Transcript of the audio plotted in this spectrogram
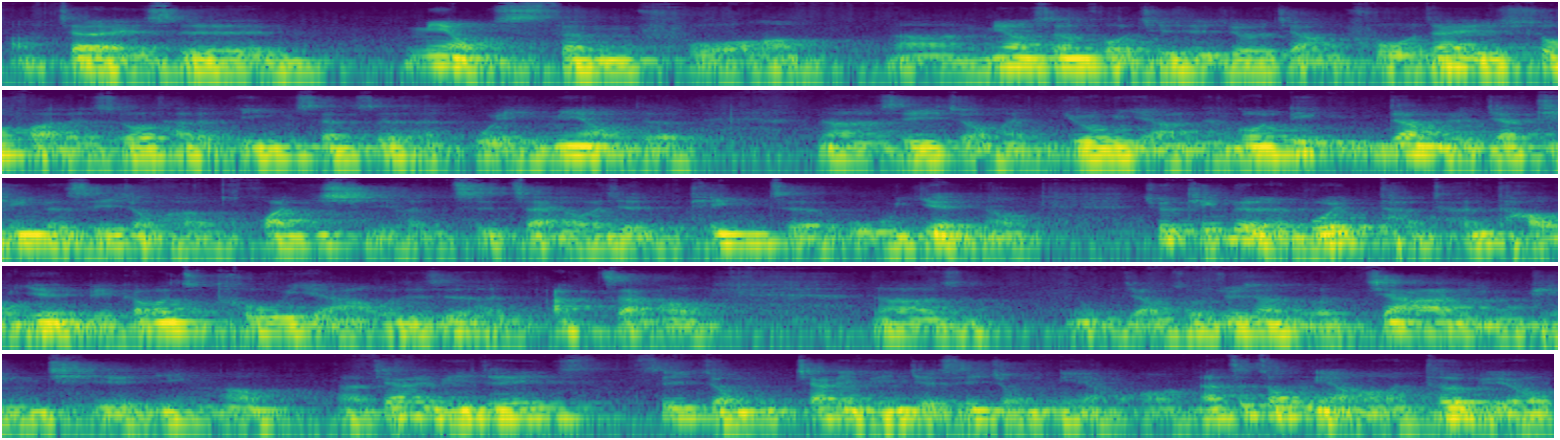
好，再来是妙生佛哈。啊，妙声佛其实就是讲佛在说法的时候，他的音声是很微妙的，那是一种很优雅，能够令让人家听的是一种很欢喜、很自在，而且听者无厌哦。就听的人不会很很讨厌，别刚刚是偷牙或者是很肮脏哦。那我们讲说，就像什么嘉陵频伽音哦，那嘉陵频伽音是一种嘉陵频伽是一种鸟哦，那这种鸟哦很特别哦，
